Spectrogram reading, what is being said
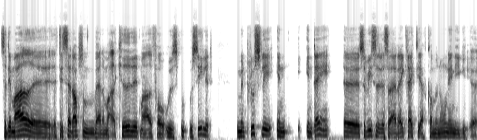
Så det er meget, øh, det er sat op som værende meget kedeligt, meget for us, usigeligt, men pludselig en, en dag, øh, så viser det sig, at der ikke rigtig er kommet nogen ind i øh,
